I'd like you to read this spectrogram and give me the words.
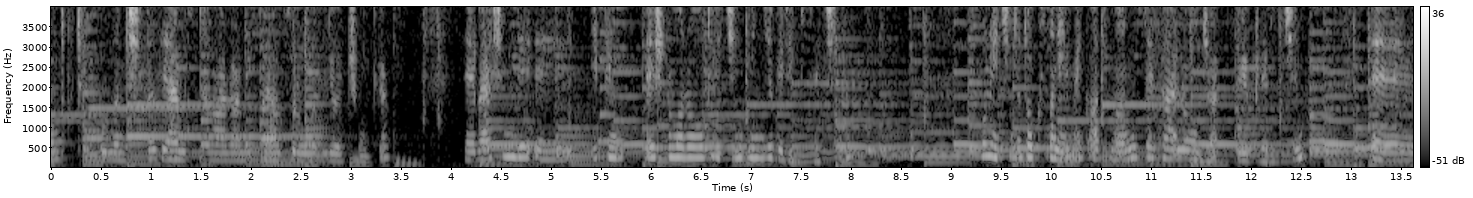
oldukça kullanışlı. Diğer misinalarla örmek biraz zor olabiliyor çünkü. E, ben şimdi e, ipim 5 numara olduğu için ince bir ip seçtim. Bunun için de 90 ilmek atmanız yeterli olacak büyükler için. Ee,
